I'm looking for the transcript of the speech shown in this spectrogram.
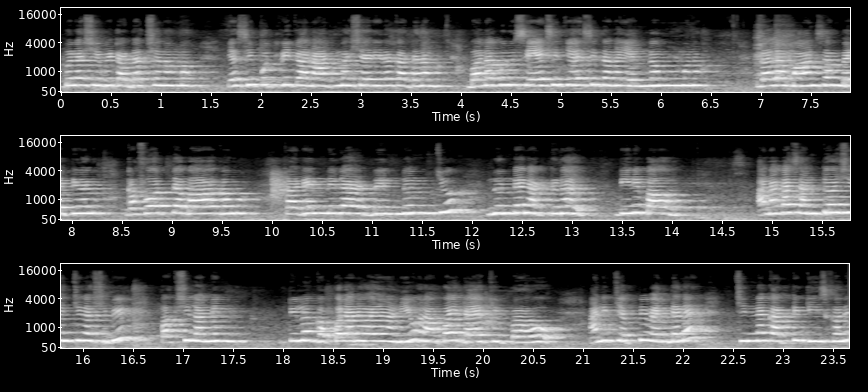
పునఃశిబిట అదక్షణమ్మ యసి పుత్రిక నాత్మ శరీర కథనం. బనగురు శేసి చేసి తన ఎంగమ్మున గల మాంసం పెట్టినను. గఫోర్త భాగము కడిందిగా బిందుంచు నుండే నట్టునల్ దీని భావం. అనగా సంతోషించిన శిబి పక్షులన్నింటిలో గొప్పదనవైన నీవు నాపై దయ చూపావు అని చెప్పి వెంటనే చిన్న కట్టి తీసుకొని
